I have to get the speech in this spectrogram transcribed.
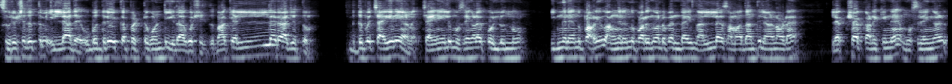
സുരക്ഷിതത്വം ഇല്ലാതെ ഉപദ്രവിക്കപ്പെട്ടുകൊണ്ട് ഈദ് ആഘോഷിച്ചത്. ബാക്കി എല്ലാ രാജ്യത്തും. ഇതിപ്പോ ചൈനയാണ്. ചൈനയിൽ മുസ്ലിങ്ങളെ കൊല്ലുന്നു. ഇങ്ങനെയൊന്ന് പറയൂ അങ്ങനെയൊന്ന് പറയുന്നു പറഞ്ഞപ്പോ എന്തായി? നല്ല സമാധാനത്തിലാണ് അവിടെ ലക്ഷക്കണക്കിന് മുസ്ലിങ്ങൾ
